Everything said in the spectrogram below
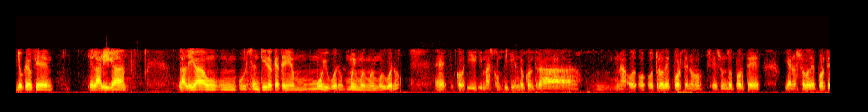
yo creo que que la liga la liga un, un, sentido que ha tenido muy bueno, muy muy muy muy bueno ¿eh? y, más compitiendo contra una, otro deporte, ¿no? Que es un deporte ya no solo deporte,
